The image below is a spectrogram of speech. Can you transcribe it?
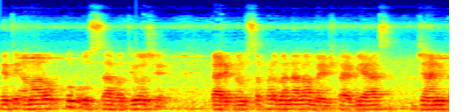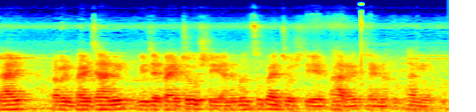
તેથી અમારો ખૂબ ઉત્સાહ વધ્યો છે. કાર્યક્રમ સફળ બનાવવા મહેશભાઈ વ્યાસ, જાનીભાઈ, પ્રવીણભાઈ જાની, વિજયભાઈ જોશી અને મનસુખભાઈ જોશીએ ભારે જહેમત ઉઠાવી હતી.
